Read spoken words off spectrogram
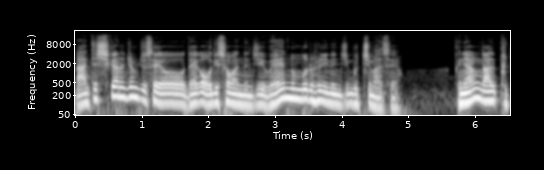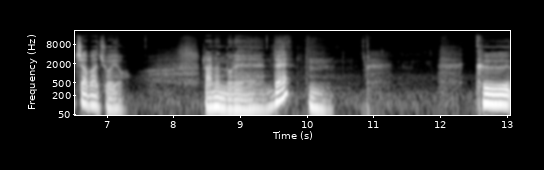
나한테 시간을 좀 주세요. 내가 어디서 왔는지 왜 눈물을 흘리는지 묻지 마세요. 그냥 날 붙잡아 줘요. 라는 노래인데, 음. 그,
